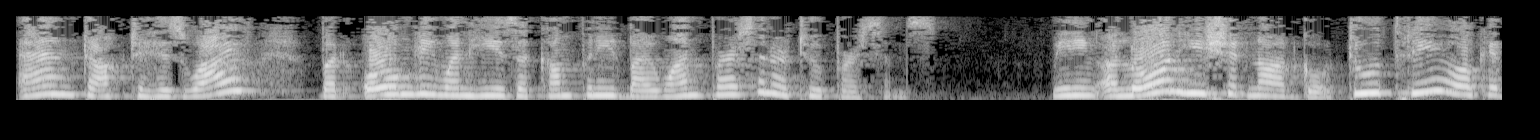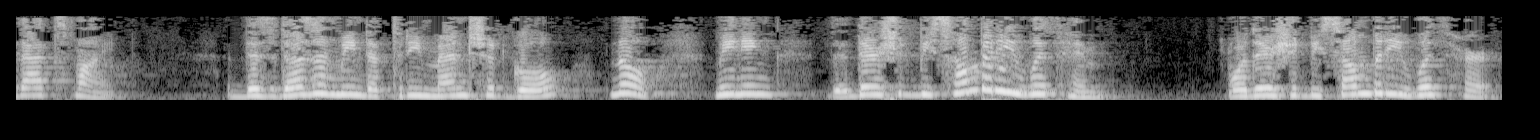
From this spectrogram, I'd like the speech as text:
and talk to his wife, but only when he is accompanied by one person or two persons. Meaning alone he should not go. Two, three, okay, that's fine. This doesn't mean that three men should go. No, meaning there should be somebody with him. Or there should be somebody with her.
